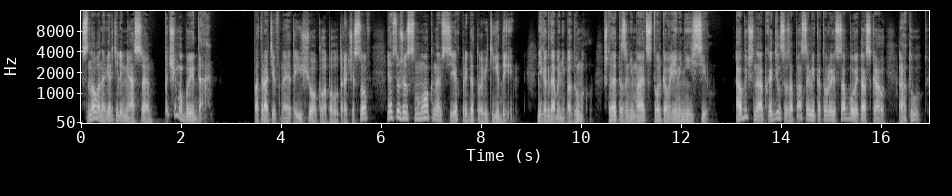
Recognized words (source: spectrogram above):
снова на вертеле мясо. Почему бы и да. Потратив на это еще около полутора часов, я все же смог на всех приготовить еды. Никогда бы не подумал, что это занимает столько времени и сил. Обычно обходился запасами, которые с собой таскал, а тут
